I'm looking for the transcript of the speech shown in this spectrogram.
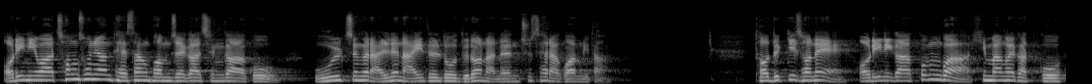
어린이와 청소년 대상 범죄가 증가하고 우울증을 앓는 아이들도 늘어나는 추세라고 합니다. 더 늦기 전에 어린이가 꿈과 희망을 갖고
